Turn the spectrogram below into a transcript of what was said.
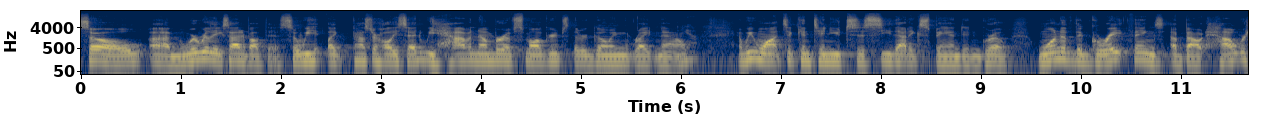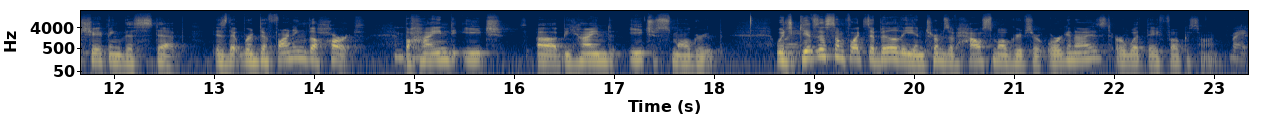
So um, we're really excited about this. So we, like Pastor Holly said, we have a number of small groups that are going right now, Yeah. and we want to continue to see that expand and grow. One of the great things about how we're shaping this step is that we're defining the heart Mm-hmm. behind each uh, behind each small group, which Right. gives us some flexibility in terms of how small groups are organized or what they focus on. Right.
